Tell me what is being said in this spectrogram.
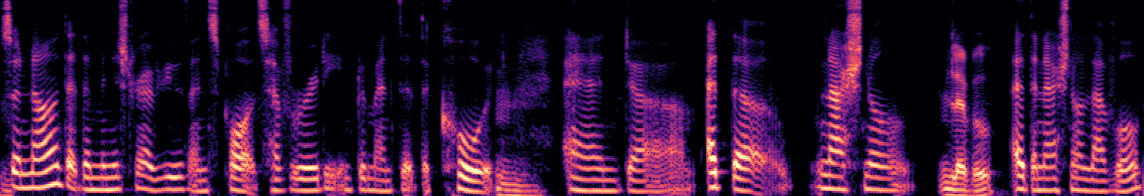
So now that the Ministry of Youth and Sports have already implemented the code, and um, at the national Level. at the national level.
